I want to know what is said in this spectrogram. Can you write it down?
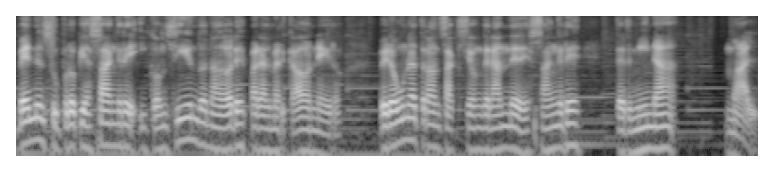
Venden su propia sangre y consiguen donadores para el mercado negro, pero una transacción grande de sangre termina mal.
